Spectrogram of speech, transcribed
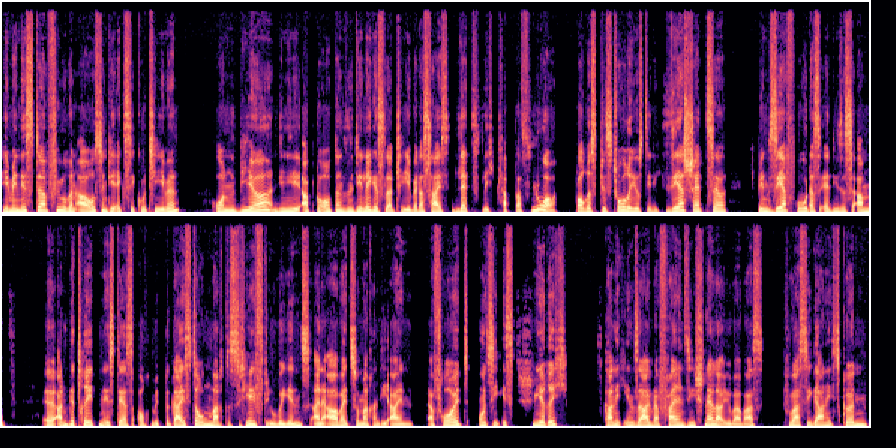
Die Minister führen aus, sind die Exekutive und wir, die Abgeordneten, sind die Legislative. Das heißt, letztlich klappt das nur. Boris Pistorius, den ich sehr schätze, ich bin sehr froh, dass er dieses Amt äh, angetreten ist, der es auch mit Begeisterung macht. Es hilft übrigens, eine Arbeit zu machen, die einen erfreut und sie ist schwierig. Das kann ich Ihnen sagen, da fallen Sie schneller über was, für was Sie gar nichts können,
